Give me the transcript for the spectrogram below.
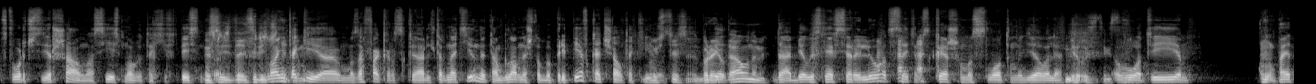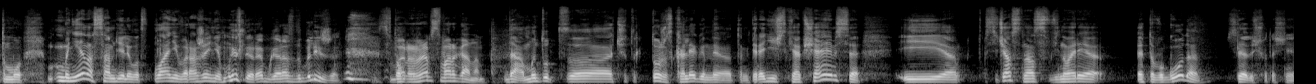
в творчестве Ерша. У нас есть много таких песен. Если это- если Но они такие а, мазафакерские, альтернативные. Там главное, чтобы припев качал такие. Ну, естественно, с брейкдаунами. Да, «Белый снег, серый лед» с этим, с кэшем и слотом мы делали. Белый снег, Вот, и поэтому мне, на самом деле, вот в плане выражения мысли рэп гораздо ближе. С- Рэп с Варганом. Да, мы тут э, что-то тоже с коллегами э, там периодически общаемся, и сейчас у нас в январе этого года, следующего точнее,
